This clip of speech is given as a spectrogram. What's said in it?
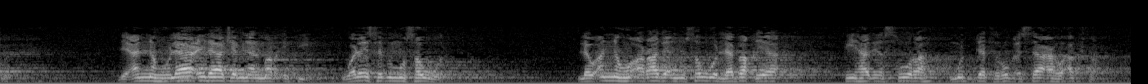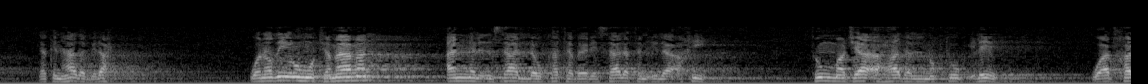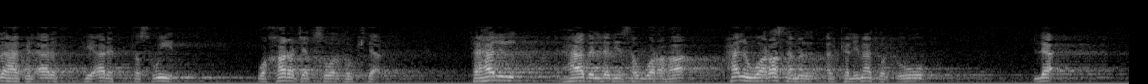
لأنه لا علاج من المرء فيه وليس بمصور. لو أنه أراد أن يصور لبقي في هذه الصورة مدة ربع ساعة وأكثر لكن هذا بلحظة ونظيره تماما أن الإنسان لو كتب رسالة إلى أخيه ثم جاء هذا المكتوب إليه وأدخلها في الآلة في آلة التصوير وخرجت صورة الكتاب. فهل هذا الذي صورها هل هو رسم الكلمات والحروف؟ لا.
